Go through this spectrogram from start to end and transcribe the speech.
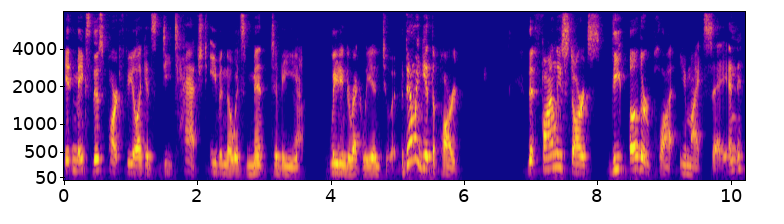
it makes this part feel like it's detached, even though it's meant to be Yeah. leading directly into it. But then we get the part that finally starts the other plot, you might say. And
